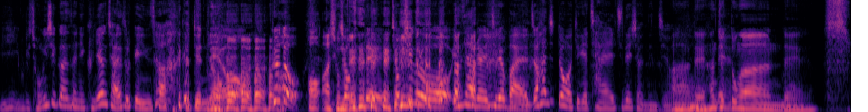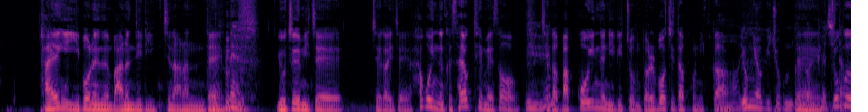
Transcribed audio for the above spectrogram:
이 우리 정희식 간사님 그냥 자연스럽게 인사가 됐네요. 그래도 어, 정, 아쉬운데. 네, 정식으로 인사를 드려봐야죠. 한 주 동안 어떻게 잘 지내셨는지요? 아, 네. 한주 네. 동안, 네. 다행히 이번에는 많은 일이 있진 않았는데, 네. 요즘 이제 제가 이제 하고 있는 그 사역팀에서 네. 제가 맡고 있는 일이 좀 넓어지다 보니까, 어, 영역이 조금 더 네, 넓혀지다 조금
